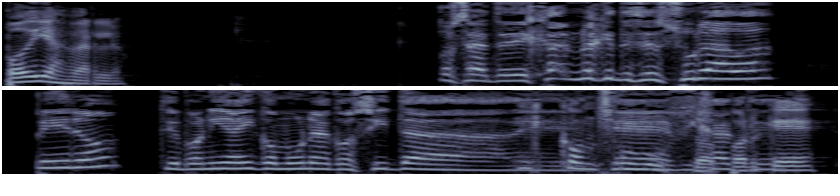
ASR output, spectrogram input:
podías verlo. O sea, te deja, no es que te censuraba, pero te ponía ahí como una cosita de. es confuso porque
